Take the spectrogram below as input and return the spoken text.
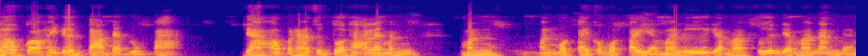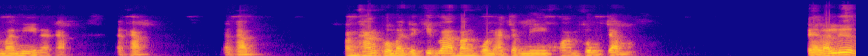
เราก็ให้เดินตามแบบลุงป้า อย่าเอาปัญหาส่วนตัวถ้าอะไรมันมันมันหมดไปก็หมดไป อย่ามาหรืออย่ามาฟื้นอย่ามานั่นอย่ามานี่นะครับนะครับนะครับ บางครั้งผมอาจจะคิดว่าบางคนอาจจะมีความทรงจำ แต่ละเรื่อง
